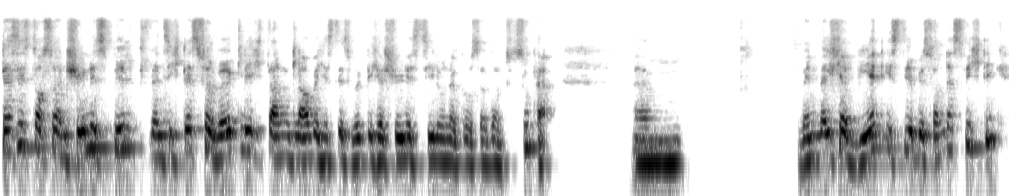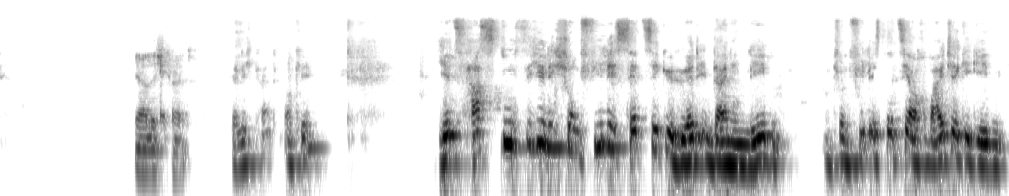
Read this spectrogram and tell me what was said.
das ist doch so ein schönes Bild. Wenn sich das verwirklicht, dann glaube ich, ist das wirklich ein schönes Ziel und ein großer Wunsch. Super. Ähm, wenn welcher Wert ist dir besonders wichtig? Ehrlichkeit. Ehrlichkeit, okay. Jetzt hast du sicherlich schon viele Sätze gehört in deinem Leben und schon viele Sätze auch weitergegeben.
